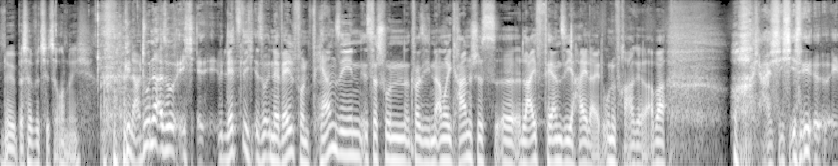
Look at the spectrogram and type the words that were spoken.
nö, besser wird's jetzt auch nicht. Genau, du, ne, also ich äh, letztlich so in der Welt von Fernsehen ist das schon quasi ein amerikanisches äh, Live-Fernseh-Highlight, ohne Frage. Aber ach, ja, ich, ich, ich äh,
